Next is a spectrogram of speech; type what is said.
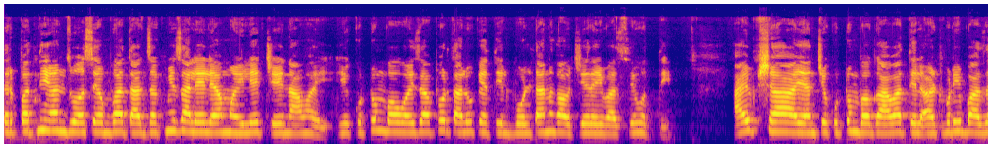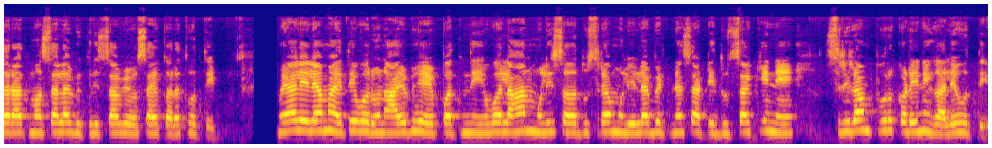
तर पत्नी अंजू असे अपघातात जखमी झालेल्या महिलेचे नाव आहे. हे कुटुंब वैजापूर तालुक्यातील बोलटाण गावचे रहिवासी होते. आयुब शहा यांचे कुटुंब गावातील आठवडी बाजारात मसाला विक्रीचा व्यवसाय करत होते. मिळालेल्या माहितीवरून आयुब हे पत्नी व लहान मुलीसह दुसऱ्या मुलीला भेटण्यासाठी दुचाकीने श्रीरामपूरकडे निघाले होते.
